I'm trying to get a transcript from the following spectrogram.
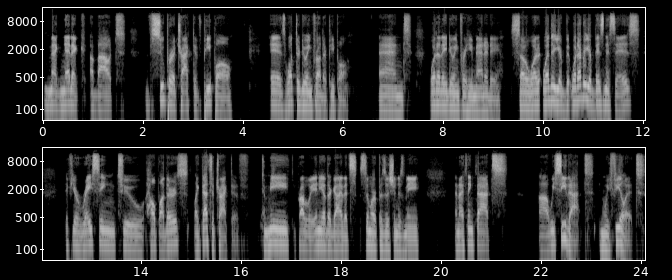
magnetic about super attractive people is what they're doing for other people and what are they doing for humanity. So what, whether your whatever your business is if you're racing to help others like that's attractive. Yeah. to me to probably any other guy that's similar position as me. And i think that uh, we see that and we feel it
